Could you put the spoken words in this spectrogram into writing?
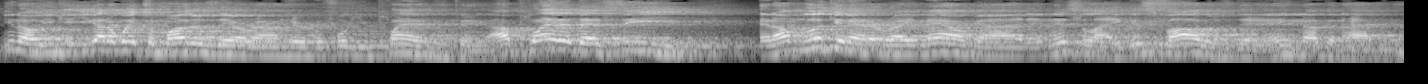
You know, you, you got to wait till Mother's Day around here before you plant anything. I planted that seed And I'm looking at it right now, God, and it's like, it's Father's Day. Ain't nothing happening.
